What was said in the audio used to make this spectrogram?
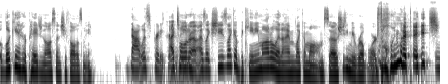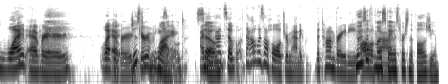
looking at her page and all of a sudden she follows me? That was pretty crazy. I told her I was like, she's like a bikini model and I'm like a mom, so she's gonna be real bored following my page. whatever. Whatever. Just You're amazing. wild. I think that's so cool. That was a whole dramatic. The Tom Brady. Who's the most that. famous person that follows you?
